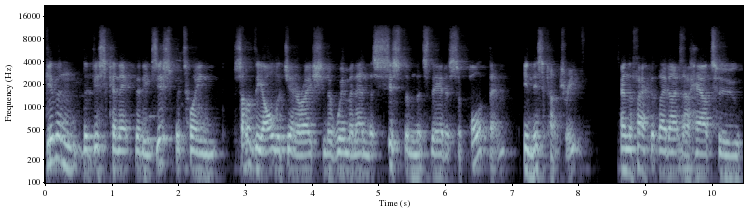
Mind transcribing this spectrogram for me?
given the disconnect that exists between some of the older generation of women and the system that's there to support them in this country, and the fact that they don't know how to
